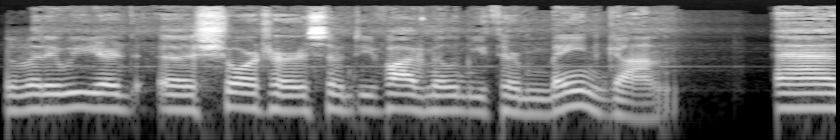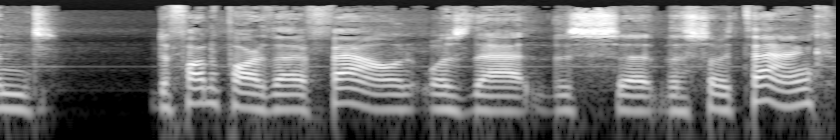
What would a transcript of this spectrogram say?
the very weird, uh, shorter 75 millimeter main gun. And the fun part that I found was that this uh, the Soviet tank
